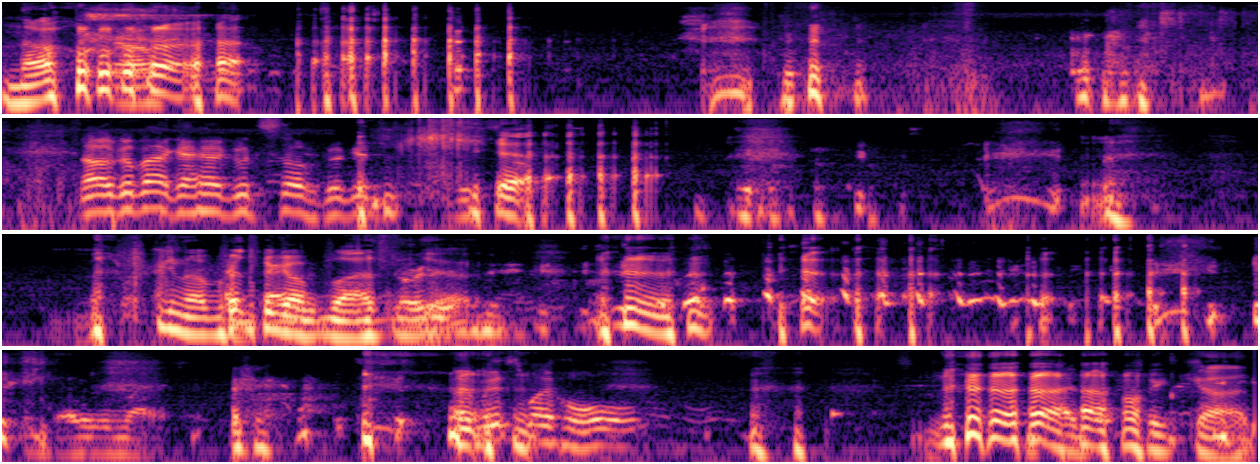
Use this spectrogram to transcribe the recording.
No. No, go back. I had good stuff. Go get. yeah. Freaking Alberto got blasted. Oh, I missed my hole. oh my god.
